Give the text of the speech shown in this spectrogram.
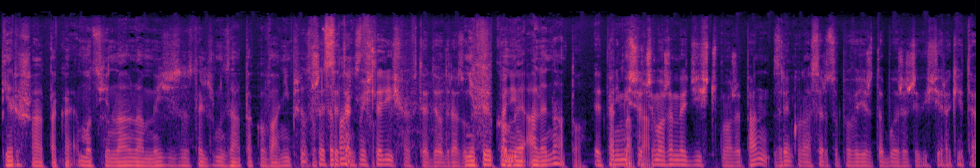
pierwsza taka emocjonalna myśl, że zostaliśmy zaatakowani przez obce Wszyscy tak myśleliśmy wtedy od razu. Nie tylko Panie- my, ale NATO. Panie tak ministrze, czy naprawdę. możemy dziś, czy może pan z ręką na sercu powiedzieć, że to była rzeczywiście rakieta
